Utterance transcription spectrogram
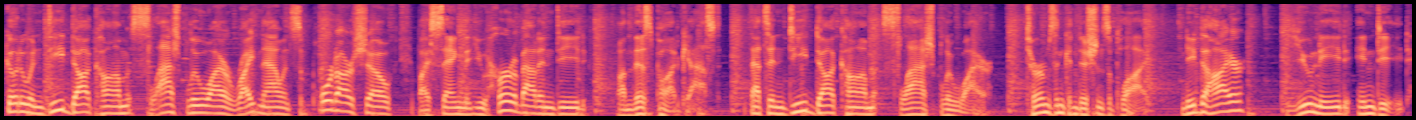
go to Indeed.com slash BlueWire right now and support our show by saying that you heard about Indeed on this podcast. That's Indeed.com slash BlueWire. Terms and conditions apply. Need to hire? You need Indeed.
